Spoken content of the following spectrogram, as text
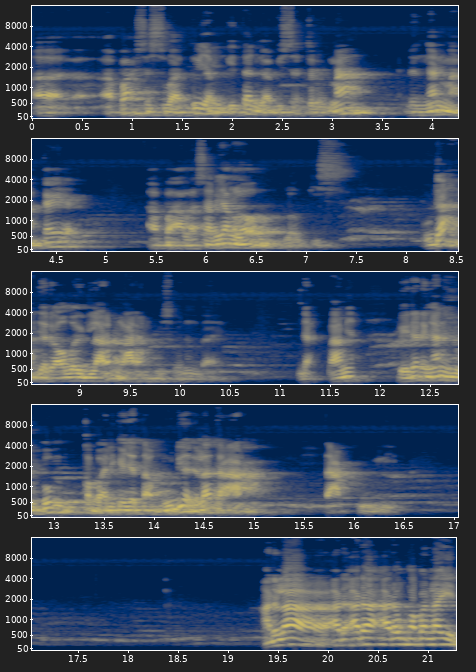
uh, apa sesuatu yang kita nggak bisa cerna dengan makai apa alasan yang lo logis. Udah jadi Allah yang dilarang larang sebenarnya baik. Ya paham ya? Beda dengan hukum kebalikannya tabudi adalah tak takuli. Adalah ada ada ada ungkapan lain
